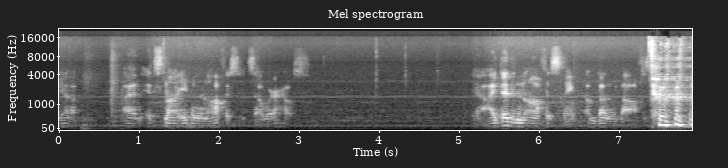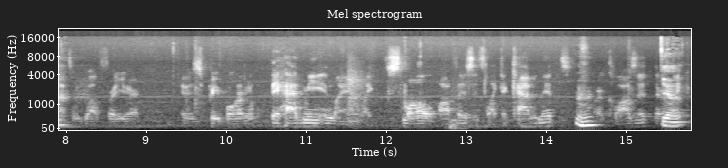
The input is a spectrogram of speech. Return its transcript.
Yeah, and it's not even an office; it's a warehouse. Yeah, I did an office thing. I'm done with the office. That's in Guelph for a year. It was pretty boring. They had me in my like small office. It's like a cabinet Mhm. or a closet. They're Yeah. like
